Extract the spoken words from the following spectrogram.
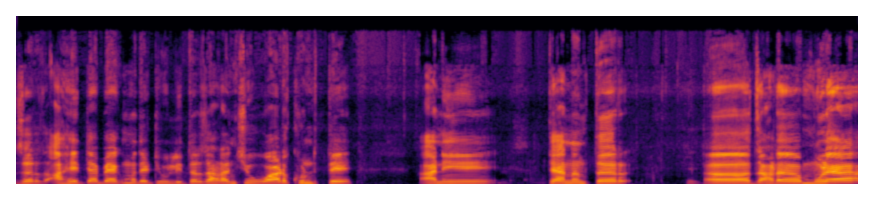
जर आहे त्या बॅगमध्ये ठेवली तर झाडांची वाढ खुंटते आणि त्यानंतर झाडं मुळ्या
